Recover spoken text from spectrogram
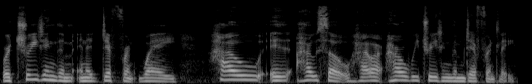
we're treating them in a different way. How is, how so? How how are we treating them differently?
